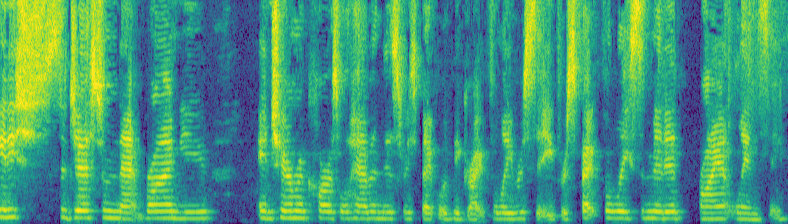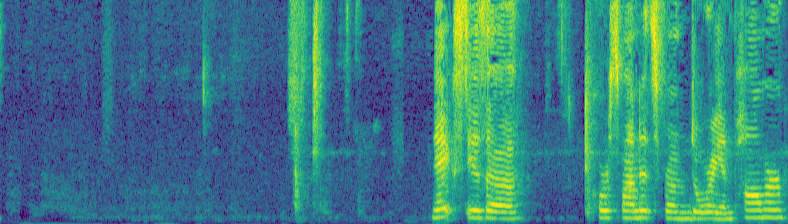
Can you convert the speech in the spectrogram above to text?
Any suggestion that Brian, you and Chairman Carswell have in this respect would be gratefully received. Respectfully submitted, Bryant Lindsay. Next is a correspondence from Dorian Palmer.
